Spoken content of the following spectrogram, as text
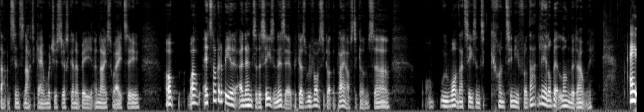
that Cincinnati game, which is just going to be a nice way to. Oh, well, it's not going to be an end to the season, is it? Because we've obviously got the playoffs to come, so we want that season to continue for that little bit longer, don't we? I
